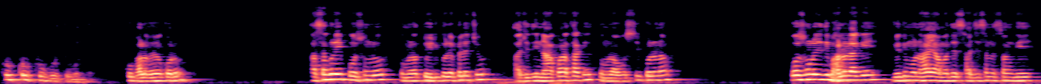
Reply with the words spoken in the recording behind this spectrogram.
খুব খুব খুব গুরুত্বপূর্ণ। খুব ভালোভাবে করো। আশা করি এই প্রশ্নগুলো তোমরা তৈরি করে ফেলেছো। আর যদি না করা থাকে, তোমরা অবশ্যই করে নাও। প্রশ্নগুলো যদি ভালো লাগে, যদি মনে হয় আমাদের সাজেশনের সঙ্গে,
